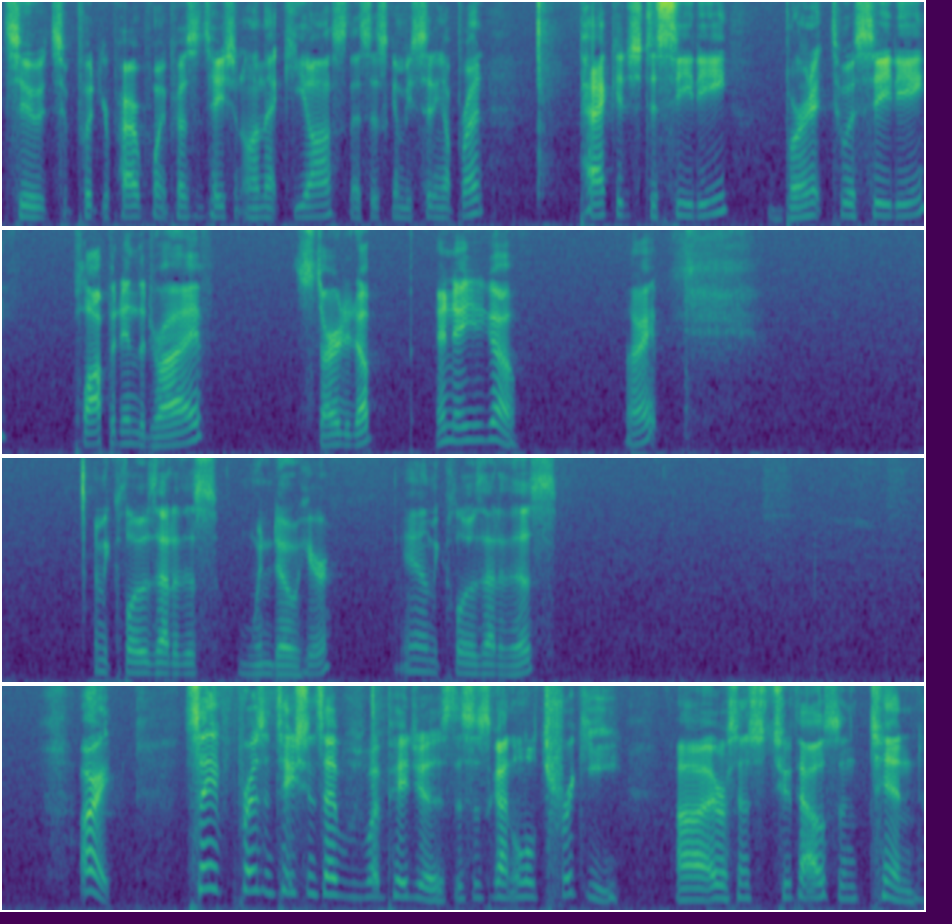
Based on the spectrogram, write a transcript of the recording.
to to put your PowerPoint presentation on that kiosk. That's just going to be sitting up front. Package to CD, burn it to a CD, plop it in the drive, start it up, and there you go. All right. Let me close out of this window here. Yeah, let me close out of this. Alright, save presentations as web pages. This has gotten a little tricky uh, ever since 2010,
